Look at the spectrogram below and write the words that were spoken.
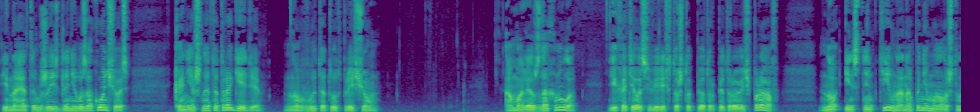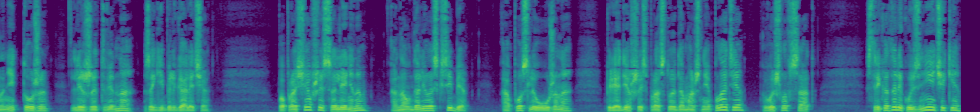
и на этом жизнь для него закончилась. Конечно, это трагедия, но вы-то тут при чем? Амалия вздохнула. Ей хотелось верить в то, что Петр Петрович прав, но инстинктивно она понимала, что на ней тоже лежит вина за гибель Галича. Попрощавшись с Лениным, она удалилась к себе, а после ужина, переодевшись в простое домашнее платье, вышла в сад — Стрекотали кузнечики,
